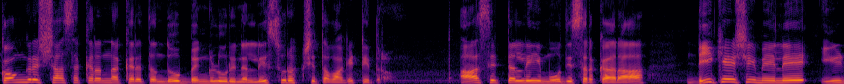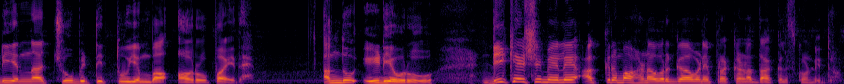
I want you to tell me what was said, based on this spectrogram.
ಕಾಂಗ್ರೆಸ್ ಶಾಸಕರನ್ನ ಕರೆತಂದು ಬೆಂಗಳೂರಿನಲ್ಲಿ ಸುರಕ್ಷಿತವಾಗಿಟ್ಟಿದ್ರು. ಆ ಸಿಟ್ಟಲ್ಲಿ ಮೋದಿ ಸರ್ಕಾರ ಡಿ ಕೆಶಿ ಮೇಲೆ ಇಡಿಯನ್ನ ಚೂ ಬಿಟ್ಟಿತ್ತು ಎಂಬ ಆರೋಪ ಇದೆ. ಅಂದು ಇಡಿಯವರು ಡಿಕೆಶಿ ಮೇಲೆ ಅಕ್ರಮ ಹಣ ವರ್ಗಾವಣೆ ಪ್ರಕರಣ ದಾಖಲಿಸಿಕೊಂಡಿದ್ರು.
